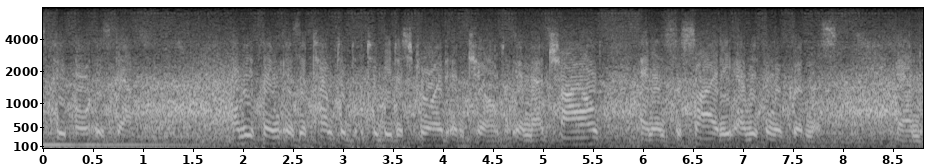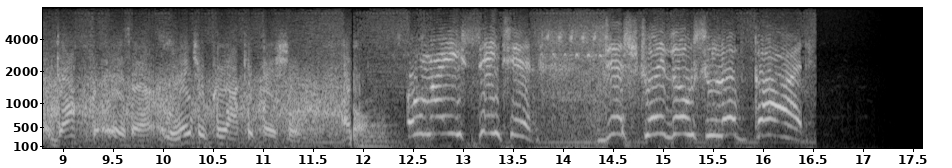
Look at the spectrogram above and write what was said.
these people is death. Everything is attempted to be destroyed and killed in that child and in society, everything of goodness. And death is a major preoccupation. Almighty Satan, destroy those who love God.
